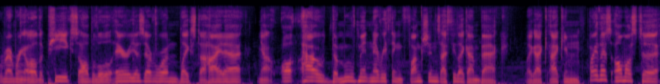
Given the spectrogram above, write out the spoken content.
remembering all the peaks, all the little areas everyone likes to hide at. You know, all, how the movement and everything functions. I feel like I'm back. Like, I, I can play this almost to,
